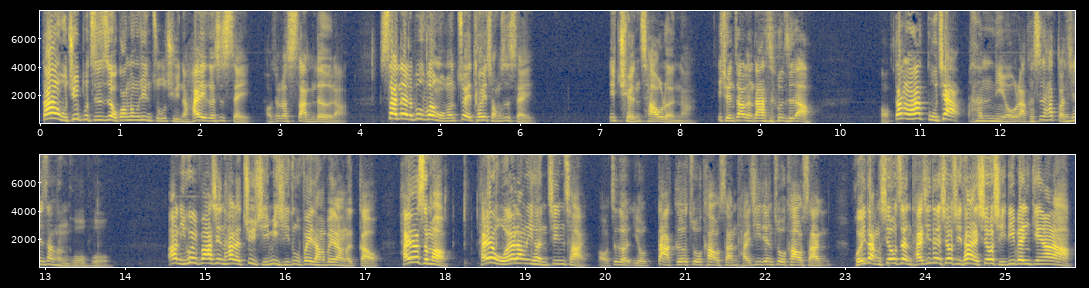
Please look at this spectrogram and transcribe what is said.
当然，五 G 不只是只有光通讯族群呢，还有一个是谁？好，叫做散热啦。散热的部分，我们最推崇是谁？一拳超人呐！一拳超人，大家知不知道？哦，当然它股价很牛啦，可是它短线上很活泼啊！你会发现它的聚集密集度非常非常的高。还有什么？还有我要让你很精彩哦！这个有大哥做靠山，台积电做靠山，回档修正，台积电休息，它也休息，那边惊啦，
